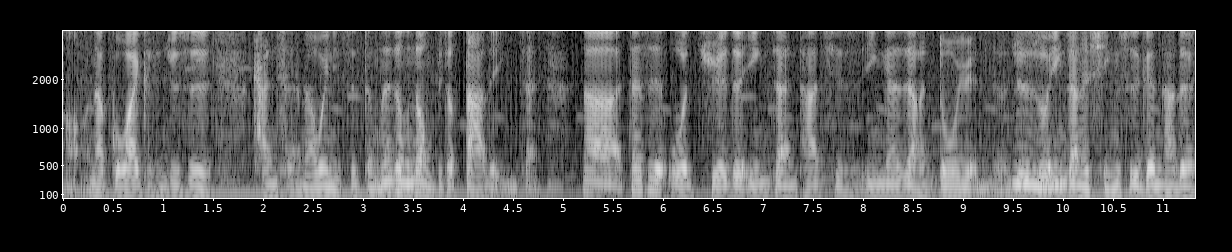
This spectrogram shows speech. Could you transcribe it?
好，那国外可能就是坎城啊、威尼斯等那种那种比较大的影展。那但是我觉得影展它其实应该是要很多元的，嗯、就是说影展的形式跟它的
